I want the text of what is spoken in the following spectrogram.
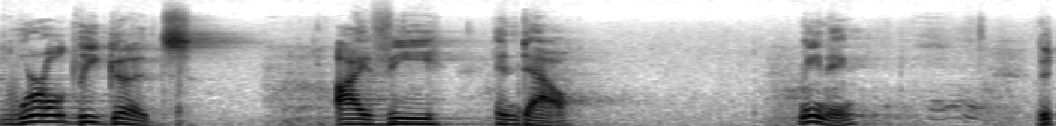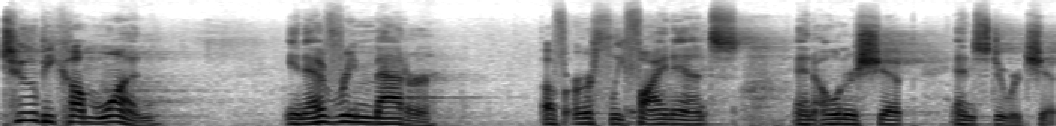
worldly goods I thee endow. Meaning, the two become one in every matter of earthly finance and ownership and stewardship.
